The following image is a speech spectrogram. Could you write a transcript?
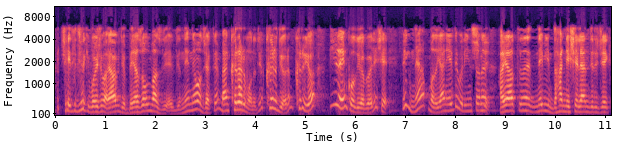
Şeyde diyor ki boyacı var abi diyor beyaz olmaz diyor ev diyor. Ne, ne olacak diyorum ben kırarım onu diyor. Kır diyorum kırıyor bir renk oluyor böyle şey. Peki ne yapmalı? Yani evde böyle insanı Şimdi- hayatını ne bileyim daha neşelendirecek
